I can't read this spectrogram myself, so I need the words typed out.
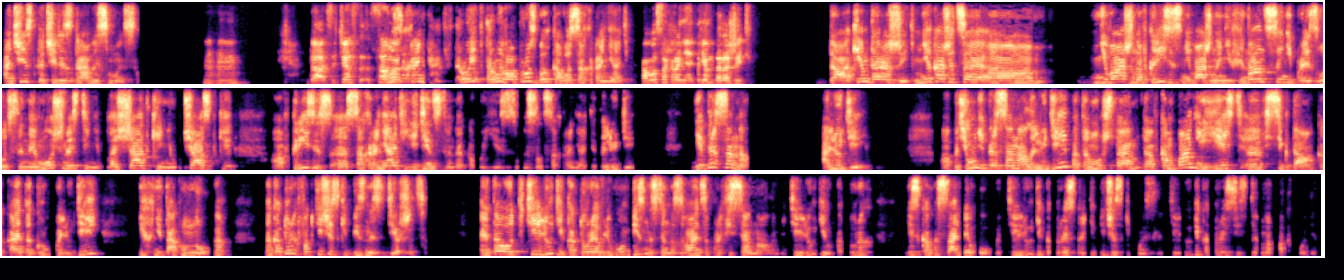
Очистка через здравый смысл. Угу. Да, сейчас... Самое... Кого сохранять? Второй, второй вопрос был, кого сохранять. Кого сохранять, кем дорожить? Да, кем дорожить. Мне кажется, э, неважно в кризис, неважно ни финансы, ни производственные мощности, ни площадки, ни участки. А в кризис э, сохранять, единственное, кого есть смысл сохранять, это людей. Не персонал, а людей. А почему не персонала людей? Потому что э, в компании есть э, всегда какая-то группа людей, их не так много, на которых фактически бизнес держится. Это вот те люди, которые в любом бизнесе называются профессионалами, те люди, у которых есть колоссальный опыт, те люди, которые стратегически мыслят, те люди, которые системно подходят,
